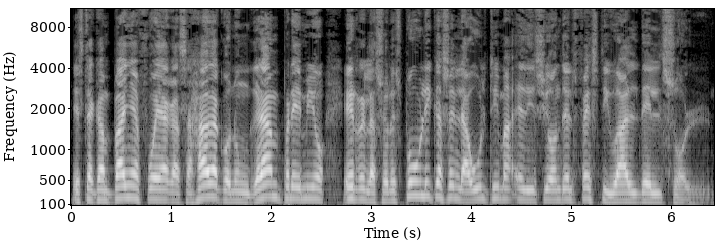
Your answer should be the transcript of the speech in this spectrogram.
Esta campaña fue agasajada con un gran premio en relaciones públicas en la última edición del Festival del Sol.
